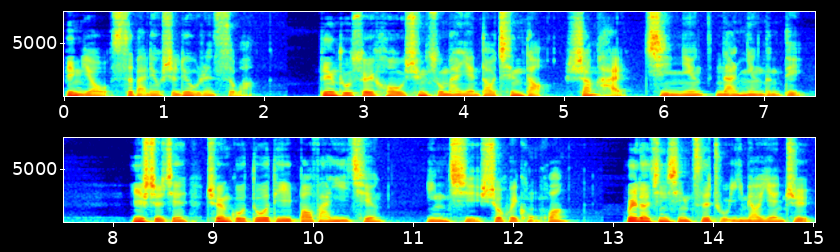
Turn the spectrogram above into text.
并有四百六十六人死亡。病毒随后迅速蔓延到青岛、上海、济宁、南宁等地，一时间全国多地爆发疫情，引起社会恐慌。为了进行自主疫苗研制。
